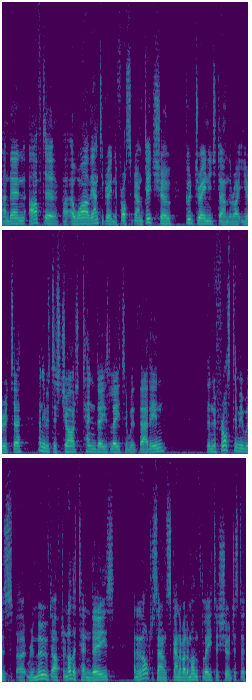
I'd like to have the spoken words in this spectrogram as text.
and then after a, while, the antegrade nephrostogram did show good drainage down the right ureter, and he was discharged 10 days later with that in. The nephrostomy was uh, removed after another 10 days, and an ultrasound scan about a month later showed just a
